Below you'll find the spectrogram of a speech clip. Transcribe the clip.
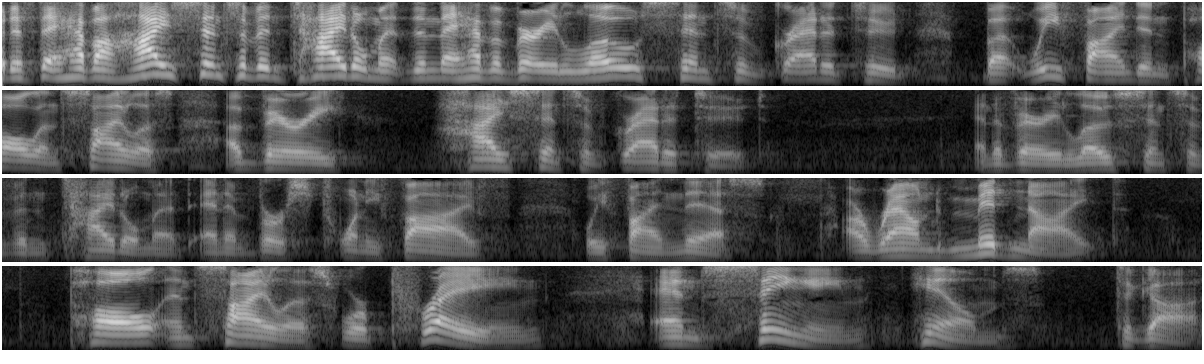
But if they have a high sense of entitlement, then they have a very low sense of gratitude. But we find in Paul and Silas a very high sense of gratitude and a very low sense of entitlement. And in verse 25, we find this Around midnight, Paul and Silas were praying and singing hymns to God.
